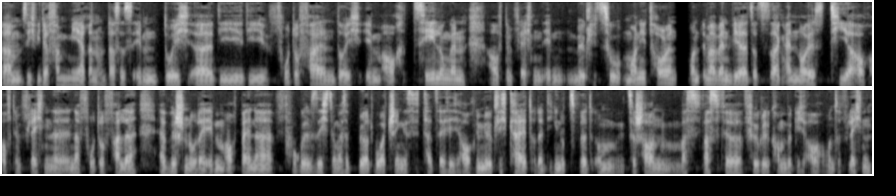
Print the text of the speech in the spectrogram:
ähm, sich wieder vermehren. Und das ist eben durch äh, die, die Fotofallen, durch eben auch Zählungen auf den Flächen eben möglich zu monitoren. Und immer wenn wir sozusagen ein neues Tier auch auf den Flächen äh, in der Fotofalle erwischen oder eben auch bei einer Vogelsichtung, also Birdwatching ist tatsächlich auch eine Möglichkeit oder die genutzt wird, um zu schauen, was, was für Vögel kommen wirklich auch auf unsere Flächen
